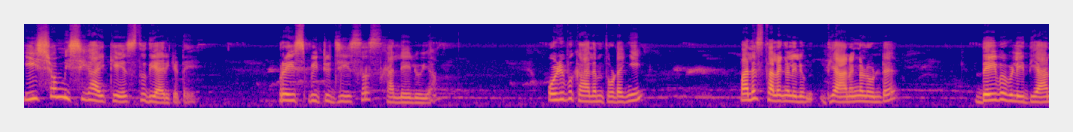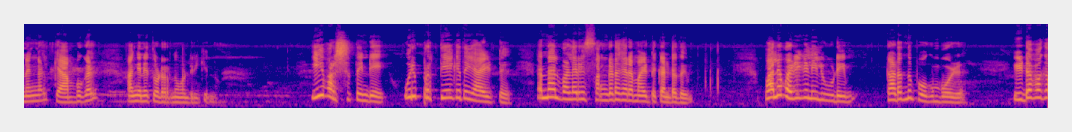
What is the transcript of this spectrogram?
ഈശോ മിശിഹായ്ക്ക് സ്തുതിയായിരിക്കട്ടെ. Praise be to Jesus hallelujah ഒഴിവ് കാലം തുടങ്ങി. പല സ്ഥലങ്ങളിലും ധ്യാനങ്ങളുണ്ട്. ദൈവവിളി ധ്യാനങ്ങൾ ക്യാമ്പുകൾ അങ്ങനെ തുടർന്നുകൊണ്ടിരിക്കുന്നു ഈ വർഷത്തിന്റെ ഒരു പ്രത്യേകതയായിട്ട് എന്നാൽ വളരെ സങ്കടകരമായിട്ട് കണ്ടത് പല വഴികളിലൂടെയും കടന്നു പോകുമ്പോൾ ഇടവക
